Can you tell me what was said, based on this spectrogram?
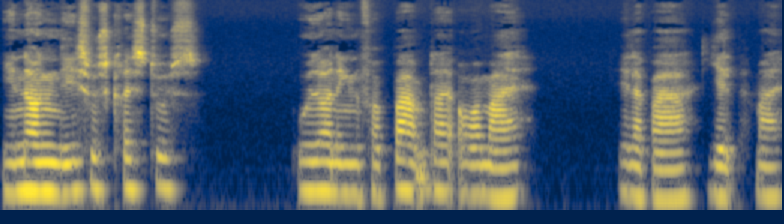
Indånden Jesus Kristus, udåndingen forbarm dig over mig, eller bare hjælp mig.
